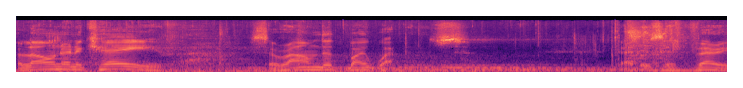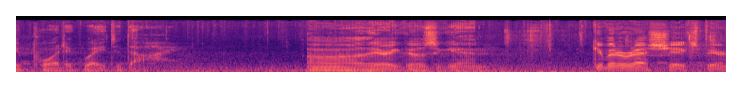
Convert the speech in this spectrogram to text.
Alone in a cave, surrounded by weapons. That is a very poetic way to die. Oh, there he goes again. Give it a rest, Shakespeare.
